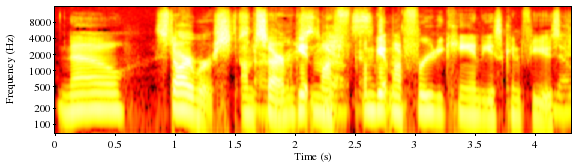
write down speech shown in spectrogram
No, Starburst. I'm sorry, I'm getting my yes. I'm getting my fruity candies confused. 'em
